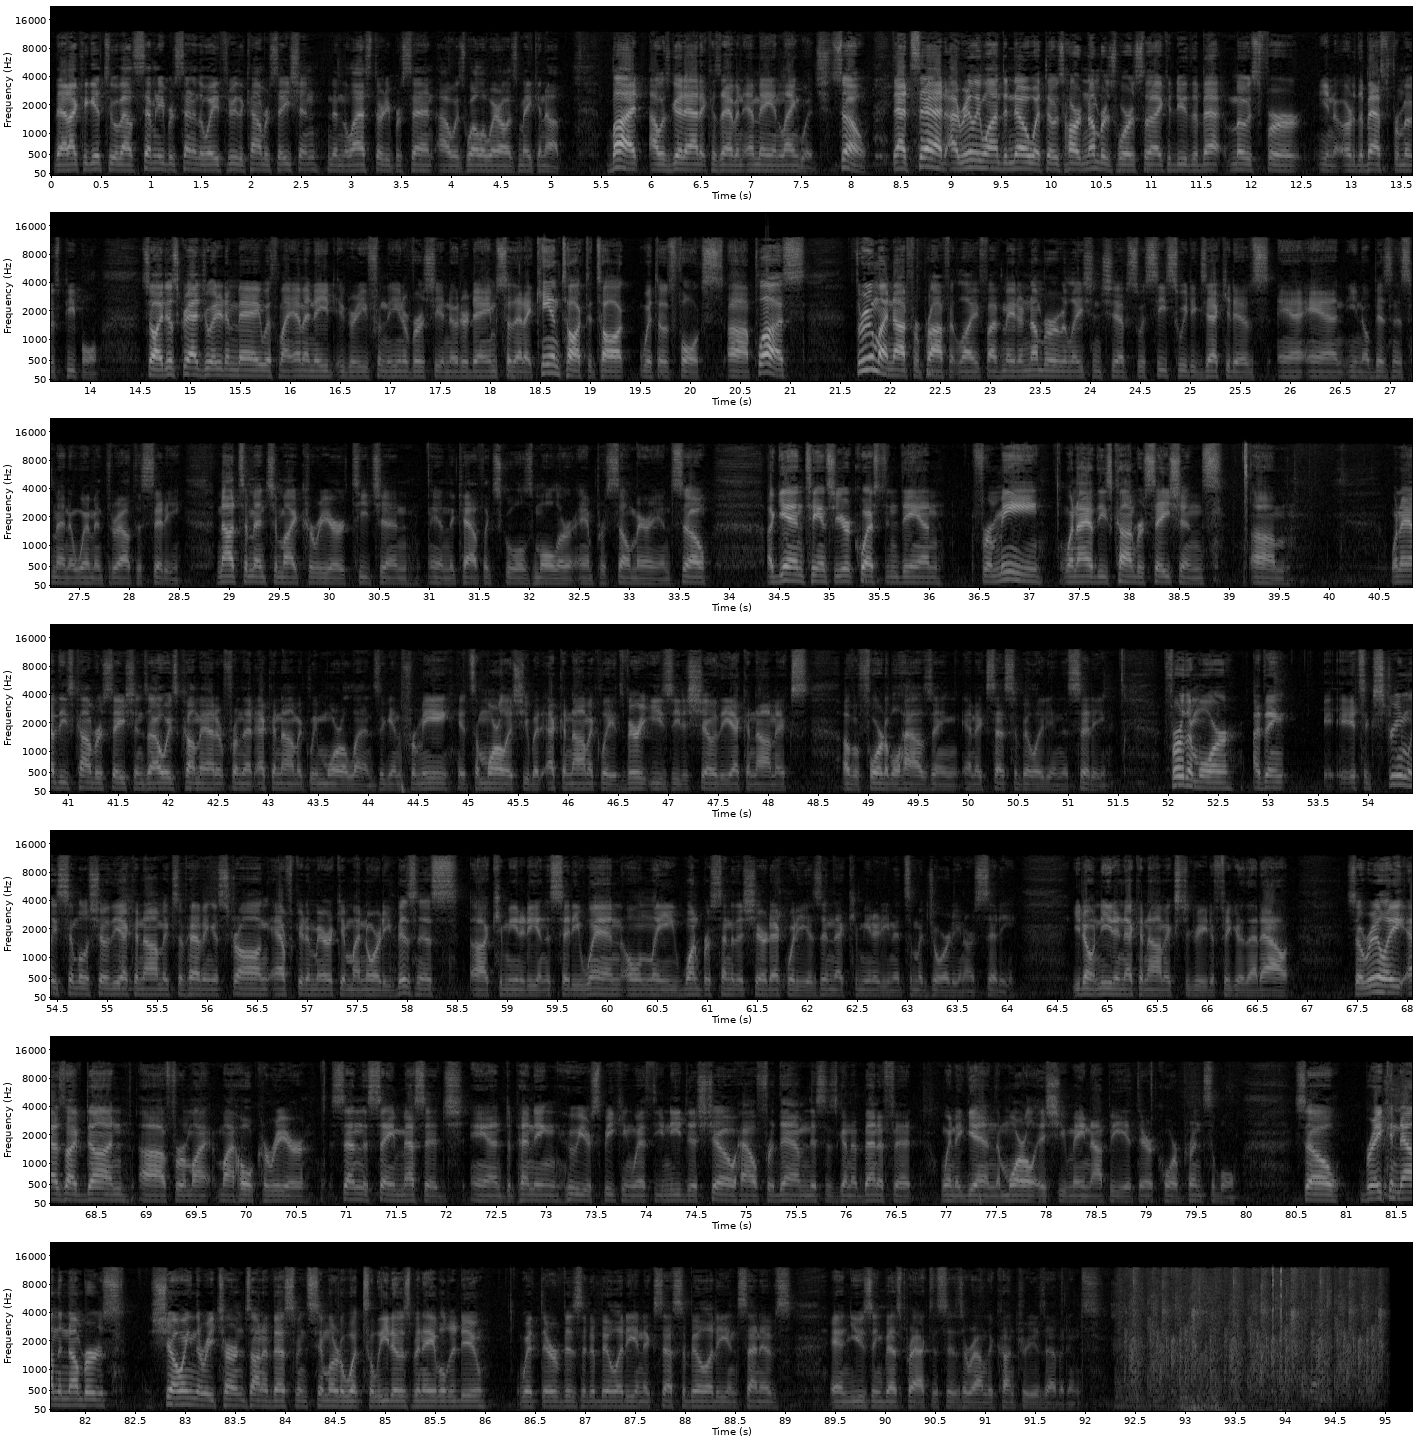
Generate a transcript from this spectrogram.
that I could get to about 70% of the way through the conversation, and then the last 30% I was well aware I was making up. But I was good at it because I have an MA in language. So that said, I really wanted to know what those hard numbers were so that I could do the be- most for, you know, or the best for most people. So I just graduated in May with my M&A degree from the University of Notre Dame so that I can talk to talk with those folks. Uh, plus, through my not-for-profit life, I've made a number of relationships with C-suite executives and, and, you know businessmen and women throughout the city. Not to mention my career teaching in the Catholic schools, Moeller and Purcell Marian. So, again, to answer your question, Dan, for me, when I have these conversations, um, when I have these conversations, I always come at it from that economically moral lens. Again, for me, it's a moral issue, but economically, it's very easy to show the economics of affordable housing and accessibility in the city. Furthermore, I think it's extremely simple to show the economics of having a strong African American minority business uh, community in the city when only 1% of the shared equity is in that community and it's a majority in our city. You don't need an economics degree to figure that out. So, really, as I've done uh, for my, my whole career, send the same message. And depending who you're speaking with, you need to show how for them this is going to benefit when, again, the moral issue may not be at their core principle. So, breaking down the numbers, showing the returns on investment similar to what Toledo's been able to do with their visitability and accessibility incentives, and using best practices around the country as evidence.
